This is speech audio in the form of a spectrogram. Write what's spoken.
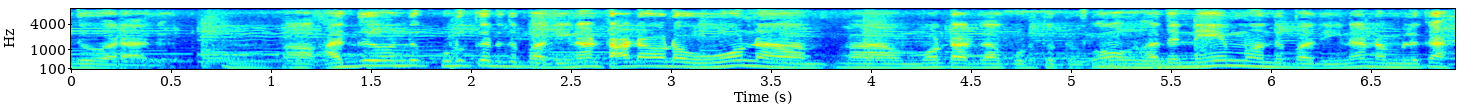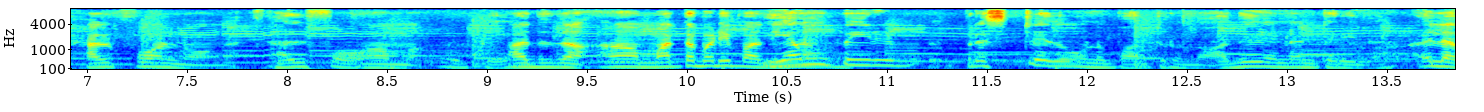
இது வராது. அது வந்து கொடுக்கறது பார்த்தீங்கன்னா டாட்டாவோட ஓன் மோட்டார் தான் கொடுத்துட்ருக்கோம். அது நேம் வந்து பார்த்தீங்கன்னா நம்மளுக்கு ஹெல்ஃபோன்னுவாங்க ஹெல்ஃபோ ஆமாம் ஓகே அதுதான். மற்றபடி பார்த்தீங்கன்னா பீர் ப்ரெஸ்ட் ஏதோ ஒன்று பார்த்துருந்தோம் அது என்னன்னு தெரியல இல்லை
